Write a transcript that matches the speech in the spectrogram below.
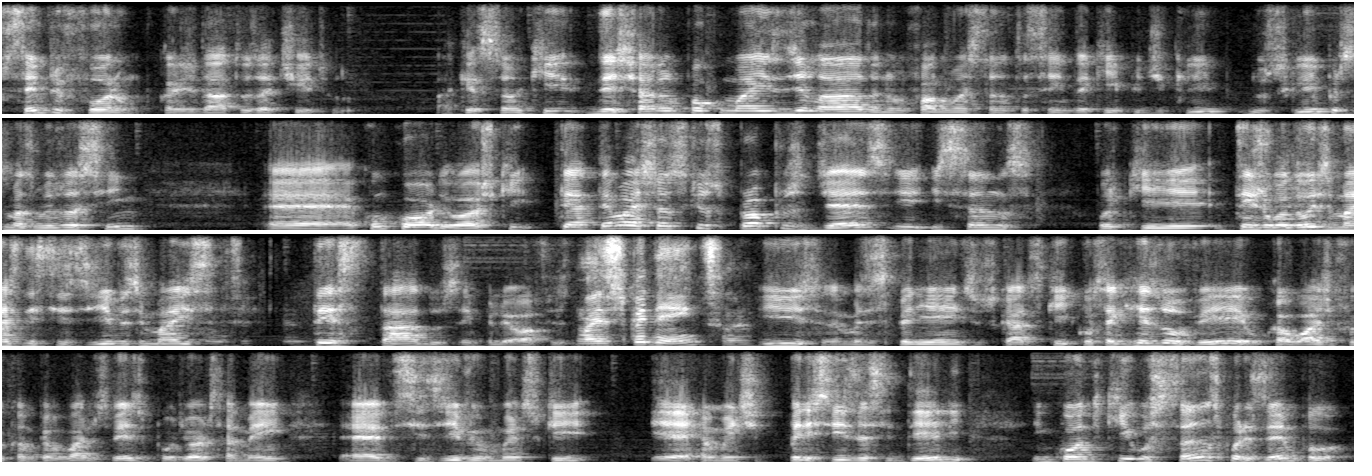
sempre foram candidatos a título. A questão é que deixaram um pouco mais de lado, não falam mais tanto assim da equipe de Clip, dos Clippers, mas mesmo assim é, concordo, eu acho que tem até mais chance que os próprios Jazz e, e Suns, porque tem jogadores mais decisivos e mais testados em playoffs. Né? Mais experientes, né? Isso, né? mais experientes, os caras que conseguem resolver. O Kawhi já foi campeão várias vezes, o Paul George também é decisivo em momentos que é, realmente precisa-se dele. Enquanto que o Suns, por exemplo,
